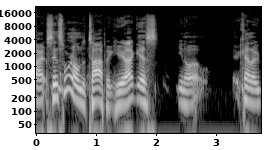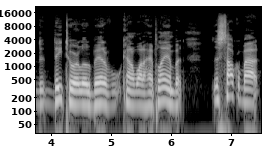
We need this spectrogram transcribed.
all right, since we're on the topic here, I guess you know, kind of detour a little bit of kind of what I had planned, but let's talk about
